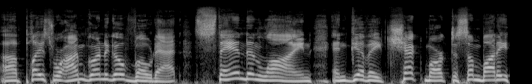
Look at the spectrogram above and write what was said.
a place where I'm going to go vote at, stand in line, and give a check mark to somebody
